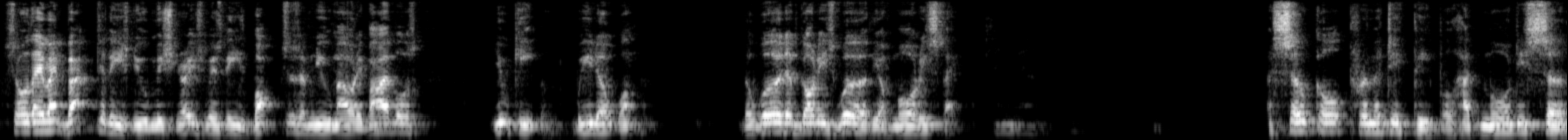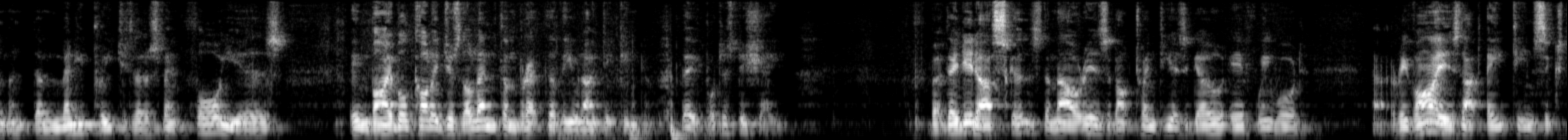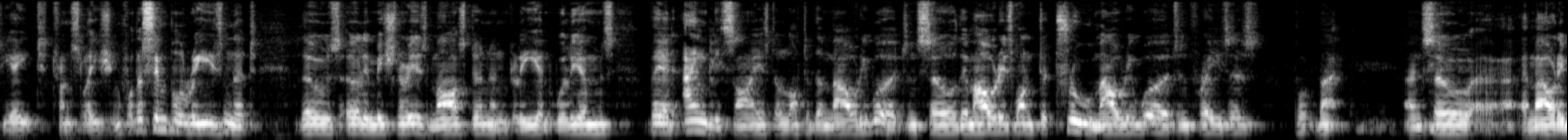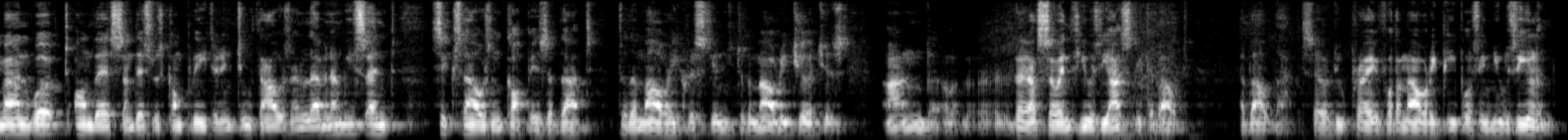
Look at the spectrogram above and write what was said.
So they went back to these new missionaries with these boxes of new Maori Bibles. You keep them. We don't want them. The word of God is worthy of more respect. Amen. So called primitive people had more discernment than many preachers that have spent four years in Bible colleges the length and breadth of the United Kingdom. They put us to shame. But they did ask us, the Maoris, about 20 years ago, if we would uh, revised that 1868 translation for the simple reason that those early missionaries, Marsden and Lee and Williams, they had anglicized a lot of the Maori words, and so the Maoris wanted true Maori words and phrases put back. And so uh, a Maori man worked on this, and this was completed in 2011, and we sent 6,000 copies of that to the Maori Christians, to the Maori churches, and uh, they are so enthusiastic about about that. So do pray for the Maori peoples in New Zealand.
